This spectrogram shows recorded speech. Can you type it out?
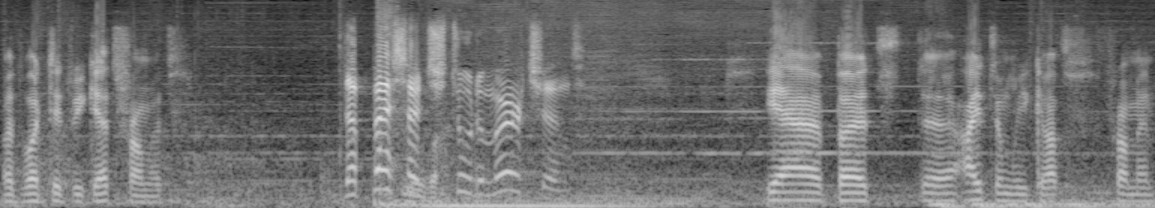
But what did we get from it? The passage to the merchant. Yeah, but the item we got from him.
